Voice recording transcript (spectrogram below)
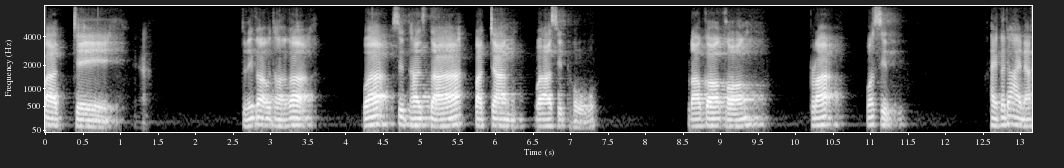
ปัจเจ ตัวนี้ก็อุทธรก็วะสิทธัสสาปัจจังวาสิทโธเราก็ของพระวสิทธิ์ใครก็ได้นะ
